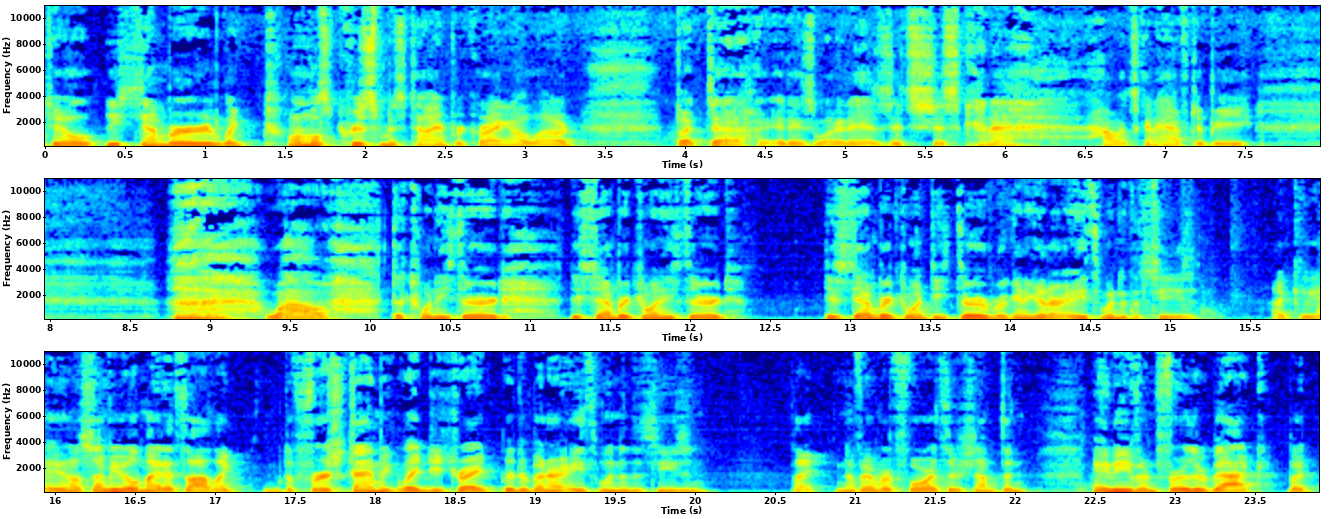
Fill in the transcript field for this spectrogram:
till December, like almost Christmas time for crying out loud. But uh, it is what it is. It's just kind of how it's going to have to be. wow. The 23rd, December 23rd. December 23rd, we're going to get our eighth win of the season. I could, you know, some people might have thought like the first time we played Detroit would have been our eighth win of the season, like November 4th or something, maybe even further back. But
